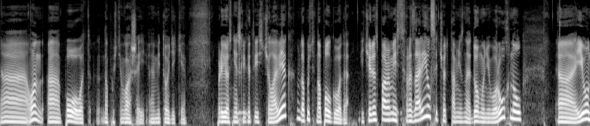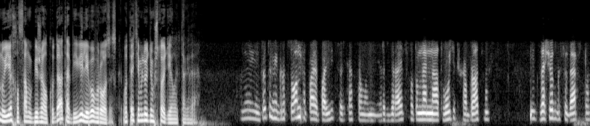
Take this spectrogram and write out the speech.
А, он а, по, вот, допустим, вашей а, методике привез несколько тысяч человек, ну, допустим, на полгода. И через пару месяцев разорился, что-то там, не знаю, дом у него рухнул, а, и он уехал, сам убежал куда-то, объявили его в розыск. Вот этим людям что делать тогда? Ну, это миграционная полиция, как там они разбираются, потом, наверное, отводят их обратно за счет государства.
